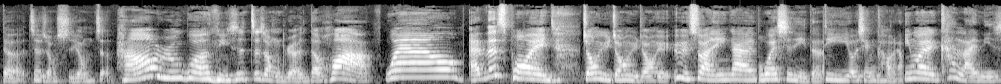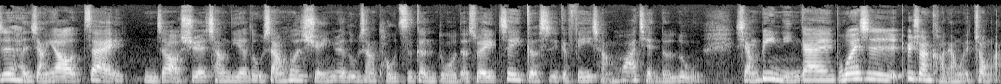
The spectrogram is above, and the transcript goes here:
的这种使用者。好，如果你是这种人的话，Well at this point，终于终于终于，预算应该不会是你的第一优先考量，因为看来你是很想要在你知道学长笛的路上，或者学音乐路上投资更多的，所以这个是一个非常花钱的路，想必你应该不会是预算考量为重啊。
